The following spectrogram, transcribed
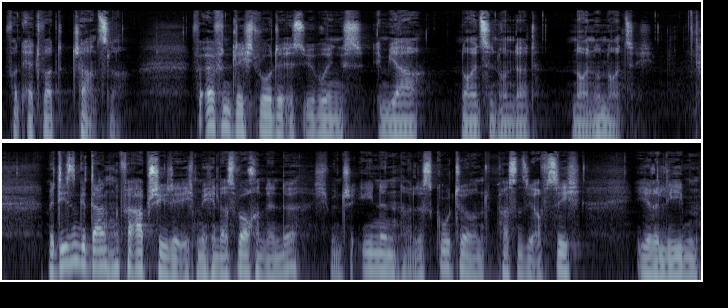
von Edward Chancellor. Veröffentlicht wurde es übrigens im Jahr 1999. Mit diesen Gedanken verabschiede ich mich in das Wochenende. Ich wünsche Ihnen alles Gute und passen Sie auf sich, Ihre Lieben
